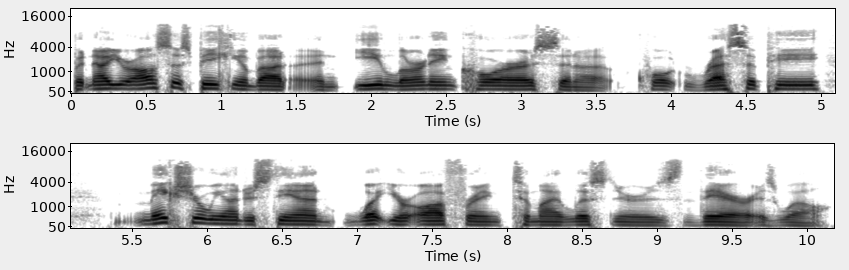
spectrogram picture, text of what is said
But now you're also speaking about an e-learning course and a quote recipe. Make sure we understand what you're offering to my listeners there as well.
